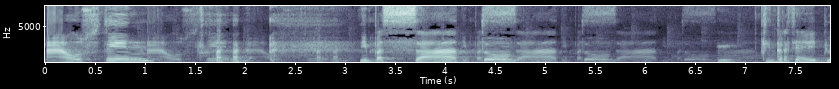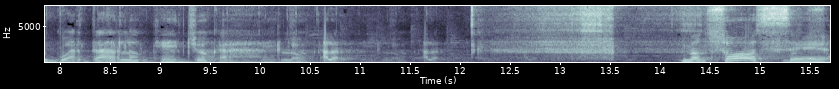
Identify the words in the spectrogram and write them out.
Austin. Austin. In passato, mm, ti intrattiene di più guardarlo che giocarlo. Allora, non so se,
